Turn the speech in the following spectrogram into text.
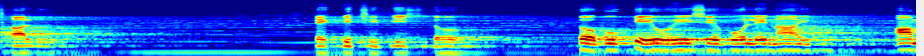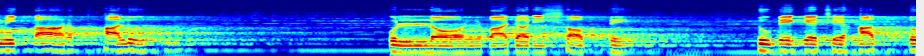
শালু। দেখেছি বিস্ত তবু কেউ এসে বলে নাই, আমি কার খালু? উল্লল বাজারি শব্দে ডুবে গেছে হাত তো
